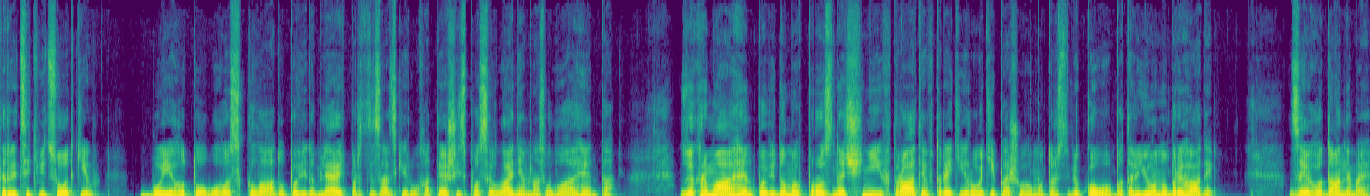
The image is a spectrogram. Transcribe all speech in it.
30% боєготового складу, повідомляють партизанський рух АТЕШ із посиланням на свого агента. Зокрема, агент повідомив про значні втрати в третій роті першого мотострілкового батальйону бригади. За його даними,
